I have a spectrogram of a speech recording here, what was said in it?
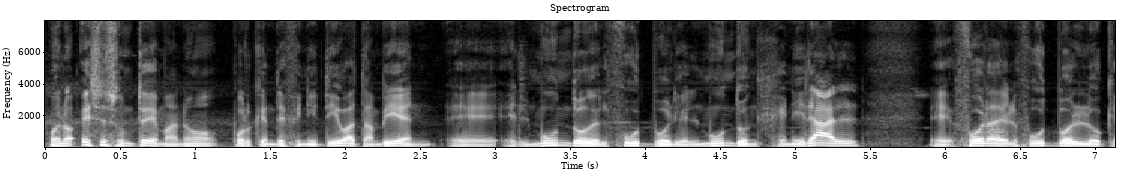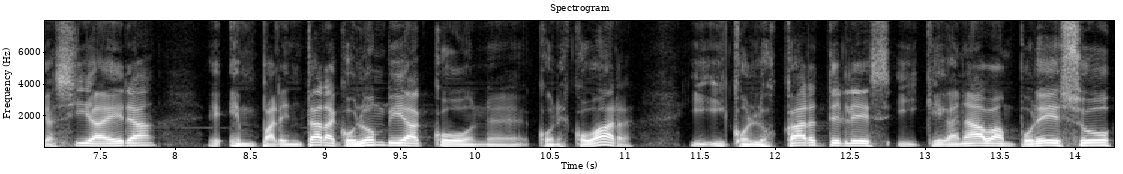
Bueno, ese es un tema, ¿no? Porque en definitiva también eh, el mundo del fútbol y el mundo en general, eh, fuera del fútbol, lo que hacía era eh, emparentar a Colombia con, con Escobar y, con los cárteles y que ganaban por eso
